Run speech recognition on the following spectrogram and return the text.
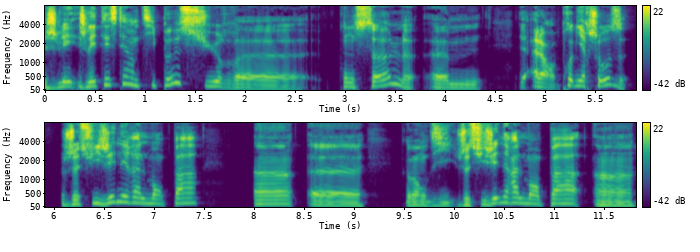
Je l'ai, je l'ai testé un petit peu sur console. alors première chose, je suis généralement pas un comment on dit, je suis généralement pas un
